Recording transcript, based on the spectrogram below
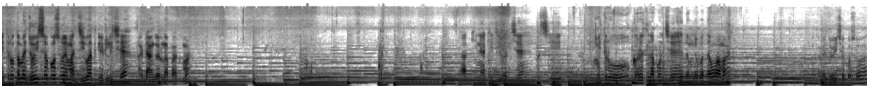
મિત્રો, તમે જોઈ શકો છો એમાં જીવાત કેટલી છે આ ડાંગરના પાકમાં. આખી ને આખી જીવાત છે. પછી મિત્રો, કરચલા પણ છે તમને બતાવું આમાં. તમે જોઈ શકો છો આ.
